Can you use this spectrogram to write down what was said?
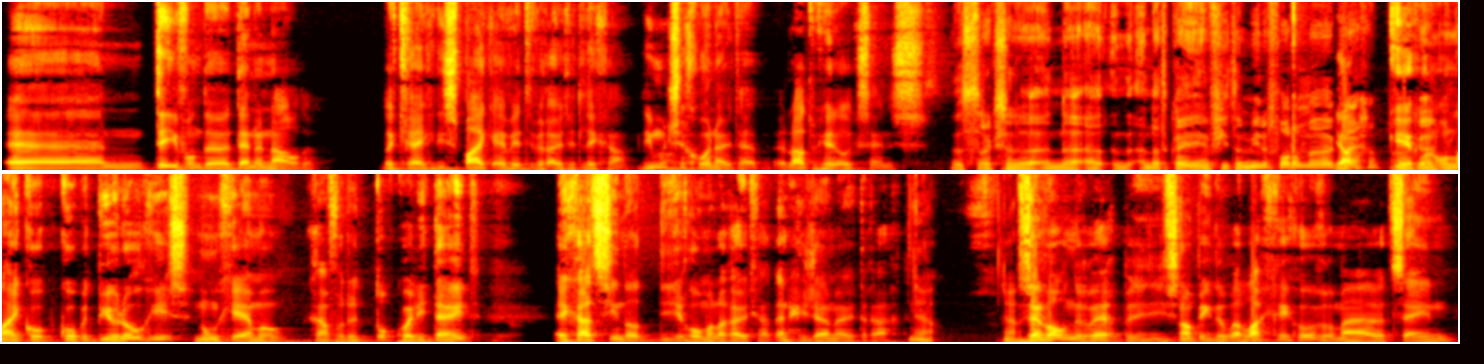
En thee van de dennennaalden. Dan krijg je die spike-eiwitten weer uit het lichaam. Die moet je gewoon uit hebben. Laten we heel eerlijk zijn. Dus Dat straks een, een, eh, een- en dat kan je in vitaminevorm eh, ja, krijgen? kun je gewoon online kopen. Koop het biologisch, non-GMO. Ga voor de topkwaliteit. En je gaat zien dat die rommel eruit gaat. En hijama uiteraard. Ja. Ja. Er zijn wel onderwerpen, die snap ik er wel lacherig over, maar het zijn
